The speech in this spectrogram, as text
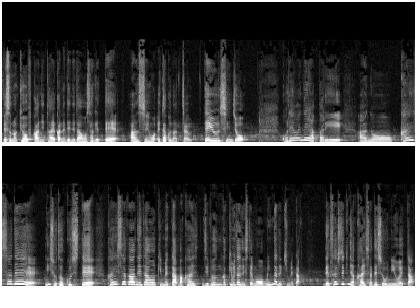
でその恐怖感に耐えかねて値段を下げて安心を得たくなっちゃうっていう心情。これはねやっぱりあの会社でに所属して会社が値段を決めた、まあ、自分が決めたにしてもみんなで決めた。で最終的には会社で承認を得た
